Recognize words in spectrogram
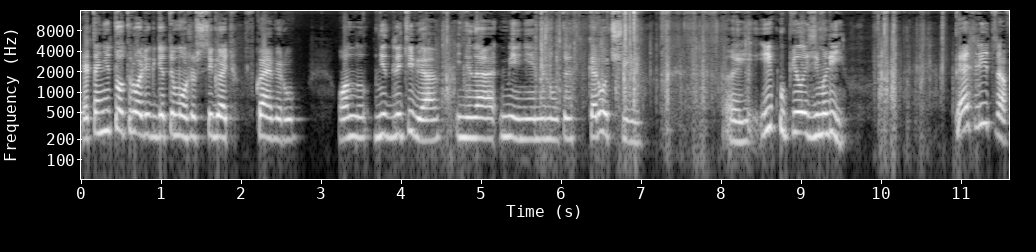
Это не тот ролик, где ты можешь стегать в камеру. Он не для тебя и не на менее минуты. Короче, э, и купила земли. 5 литров.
